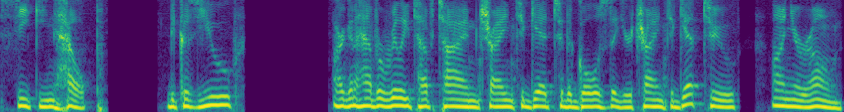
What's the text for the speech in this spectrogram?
seeking help because you are going to have a really tough time trying to get to the goals that you're trying to get to on your own.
